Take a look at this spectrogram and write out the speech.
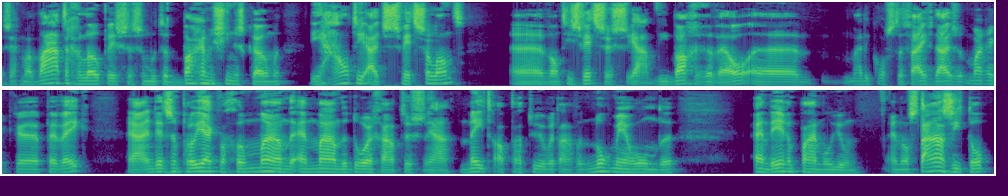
zeg maar water gelopen is. Dus er moeten baggermachines komen. Die haalt hij uit Zwitserland. Want die Zwitsers, ja, die baggeren wel. maar die kosten 5000 mark per week. Ja, en dit is een project wat gewoon maanden en maanden doorgaat. Dus ja, meetapparatuur wordt aangevuld, nog meer honden. En weer een paar miljoen. En dan Stasi-top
